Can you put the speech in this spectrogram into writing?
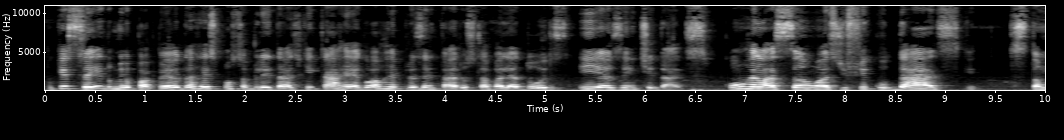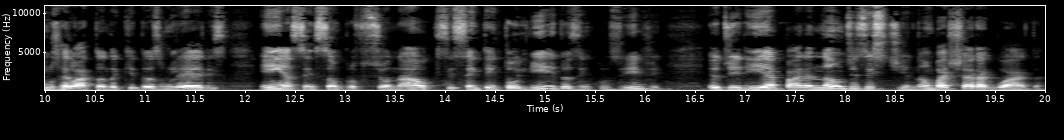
porque sei do meu papel e da responsabilidade que carrego ao representar os trabalhadores e as entidades. Com relação às dificuldades que estamos relatando aqui das mulheres em ascensão profissional, que se sentem tolhidas, inclusive, eu diria para não desistir, não baixar a guarda.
